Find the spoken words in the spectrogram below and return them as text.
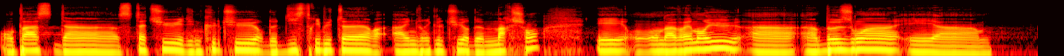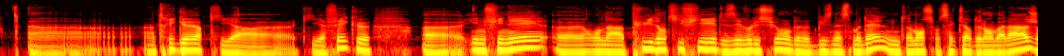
on passe d'un statut et d'une culture de distributeur à une vraie culture de marchand. Et on a vraiment eu un, besoin et un, trigger qui a, qui a fait que, euh, in fine, euh, on a pu identifier des évolutions de notre business model, notamment sur le secteur de l'emballage,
